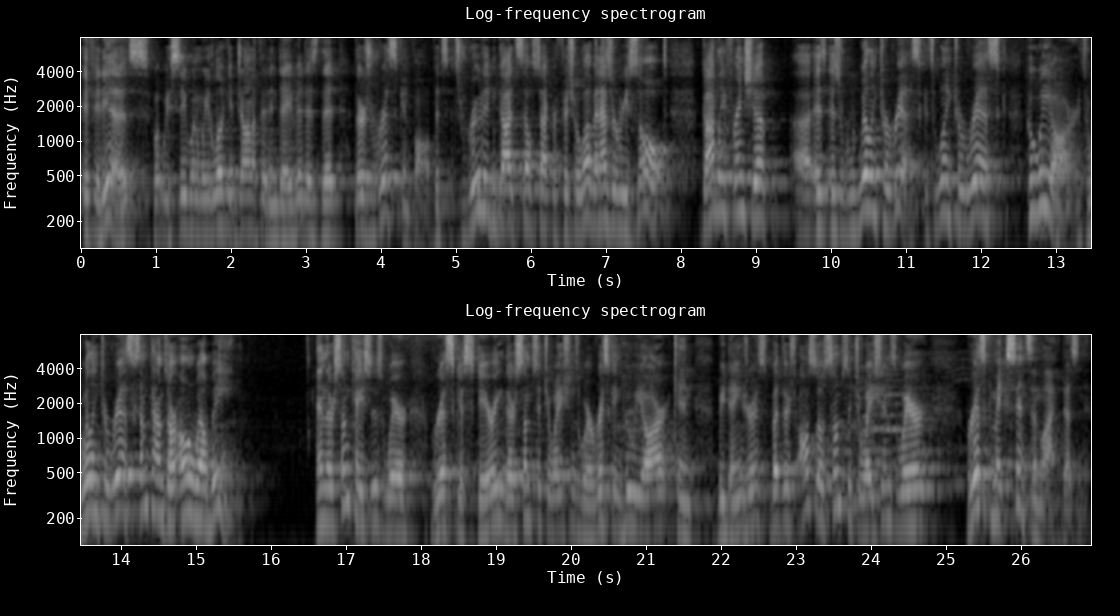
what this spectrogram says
if it is, what we see when we look at Jonathan and David is that there's risk involved. It's, it's rooted in God's self sacrificial love. And as a result, godly friendship uh, is, is willing to risk. It's willing to risk who we are, it's willing to risk sometimes our own well being. And there's some cases where risk is scary. There's some situations where risking who we are can be dangerous. But there's also some situations where risk makes sense in life, doesn't it?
